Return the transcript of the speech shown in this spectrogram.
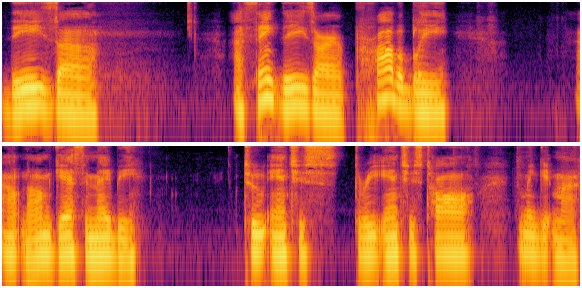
These, uh, I think these are probably, I don't know, I'm guessing maybe two inches, three inches tall. Let me get my,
